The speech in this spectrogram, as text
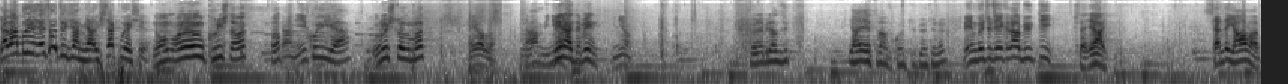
Ya ben buraya nasıl oturacağım ya? Işlak burası. Ne oğlum? Ana oğlum kuru işte bak. Hop. Ya neyi koyu ya? Kuru işte oğlum bak. Eyvallah. Tamam Bin biniyorum. hadi bin. Biniyorum. Şöyle birazcık yay etrafı götür götünü. Benim götüm senin kadar büyük değil. İşte yay. Sende yağ var.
